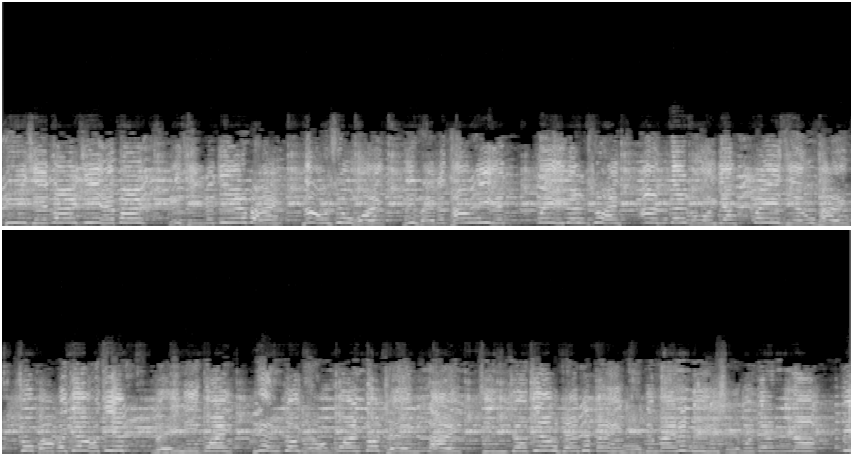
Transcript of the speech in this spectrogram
起来结拜你提着结拜闹胸怀你在这堂里魏元帅，安在洛阳，魏将军，叔伯伯要紧，为你乖，连州有官到臣来，今朝将战的被你的卖了，你是个人呐面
